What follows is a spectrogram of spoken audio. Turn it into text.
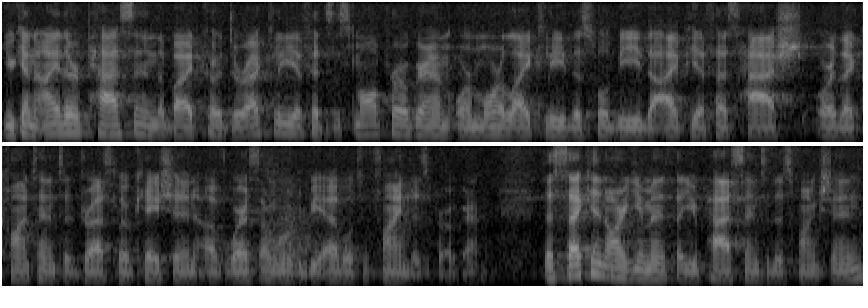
you can either pass in the bytecode directly if it's a small program, or more likely this will be the IPFS hash or the content address location of where someone would be able to find this program. The second argument that you pass into this function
